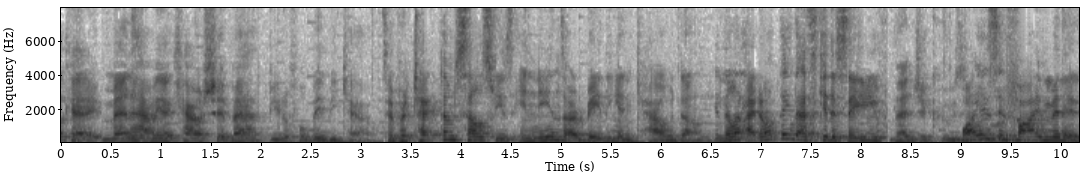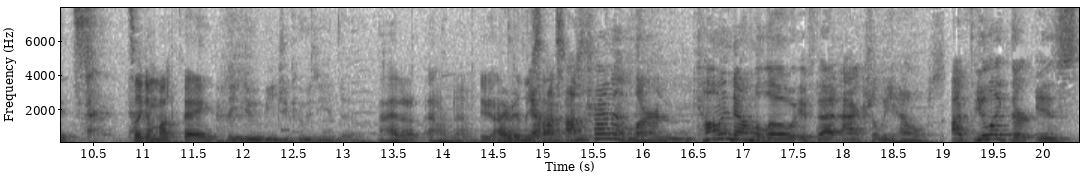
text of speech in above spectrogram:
okay. Men having a cow shit bath. Beautiful baby cow. To protect themselves, these Indians are bathing in cow dung. You know what? I don't think that's gonna save you. That jacuzzi. Why is it five minutes? It's like a mukbang. They do be jacuzzi though. I don't. I don't know, dude. I really Yeah, saw. I'm, I'm trying to learn. Comment down below if that actually helps. I feel like there is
